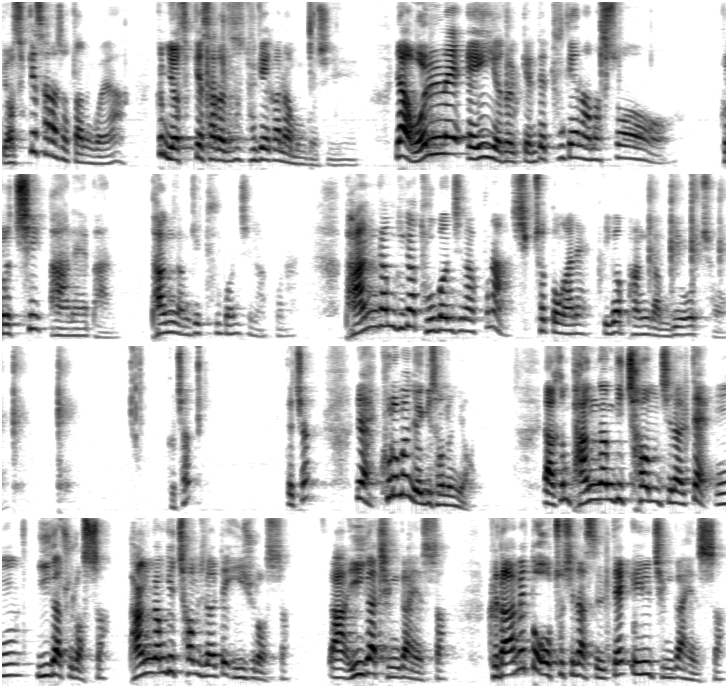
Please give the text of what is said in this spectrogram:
6개 사라졌다는 거야. 그럼 6개 사라져서 2개가 남은 거지. 야 원래 A 8개인데 2개 남았어. 그렇지? 반의 반. 반감기 두 번 지났구나. 반감기가 두 번 지났구나. 10초 동안에. 이거 반감기 5초. 그렇죠? 됐죠? 예, 그러면 여기서는요. 야, 그럼 반감기 처음 지날 때, 음, 2가 줄었어. 반감기 처음 지날 때 2 줄었어. 아, 2가 증가했어. 그 다음에 또 5초 지났을 때 1 증가했어.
